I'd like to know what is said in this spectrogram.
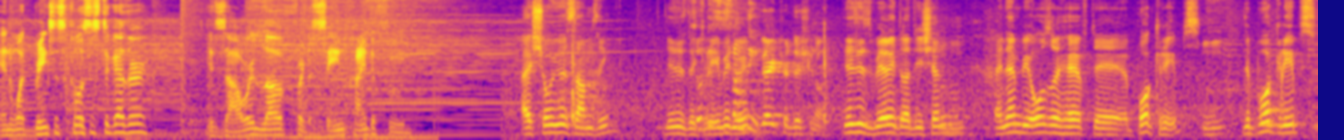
And what brings us closest together is our love for the same kind of food. I show you something. This is the So this gravy is to something it. very traditional. This is very traditional. Mm-hmm. And then we also have the pork ribs. The pork ribs,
